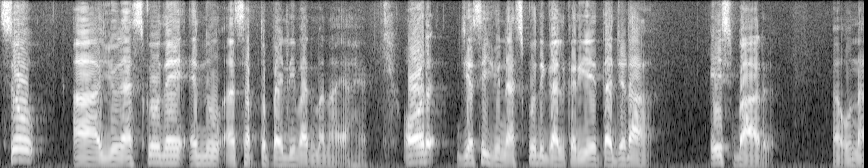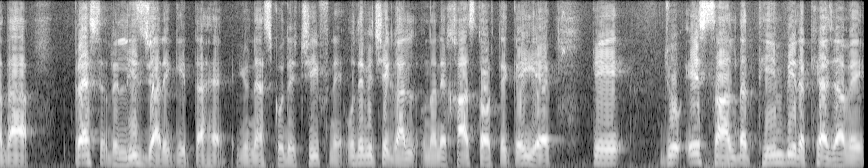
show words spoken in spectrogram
ਸੋ ਯੂਨੈਸਕੋ ਨੇ ਇਹਨੂੰ ਸਭ ਤੋਂ ਪਹਿਲੀ ਵਾਰ ਮਨਾਇਆ ਹੈ। ਔਰ ਜੇ ਅਸੀਂ ਯੂਨੈਸਕੋ ਦੀ ਗੱਲ ਕਰੀਏ ਤਾਂ ਜਿਹੜਾ ਇਸ ਵਾਰ ਉਹਨਾਂ ਦਾ ਪ੍ਰੈਸ ਰਿਲੀਜ਼ ਜਾਰੀ ਕੀਤਾ ਹੈ ਯੂਨੈਸਕੋ ਦੇ ਚੀਫ ਨੇ, ਉਹਦੇ ਵਿੱਚ ਇਹ ਗੱਲ ਉਹਨਾਂ ਨੇ ਖਾਸ ਤੌਰ ਤੇ ਕਹੀ ਹੈ ਕਿ ਜੋ ਇਸ ਸਾਲ ਦਾ ਥੀਮ ਵੀ ਰੱਖਿਆ ਜਾਵੇ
